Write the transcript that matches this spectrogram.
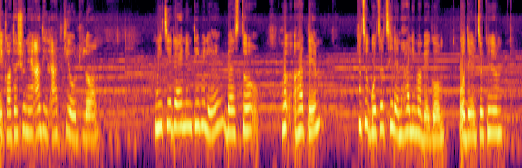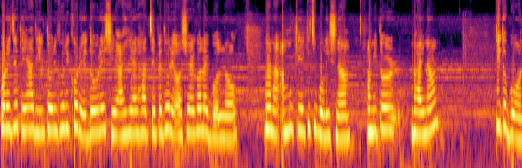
এই কথা শুনে আদিল আতকে উঠল। নিচে ডাইনিং টেবিলে ব্যস্ত হাতে কিছু গোছাচ্ছিলেন হালিমা বেগম। ওদের চোখে পড়ে যেতে আদিল তড়িঘড়ি করে দৌড়ে সে আহিয়ার হাত চেপে ধরে অসহায় গলায় বলল, না না, আম্মুকে কিছু বলিস না। আমি তোর ভাই না? তুই তো বোন।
